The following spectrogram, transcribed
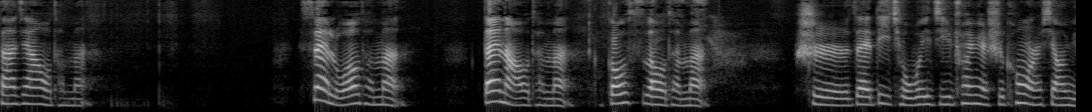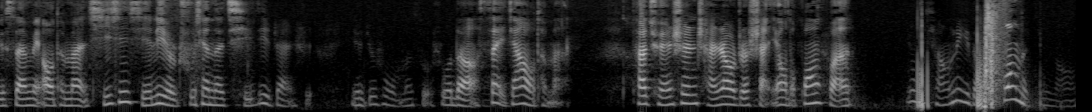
撒加奥特曼、赛罗奥特曼、戴拿奥特曼、高斯奥特曼。是在地球危机穿越时空而相遇，三位奥特曼齐心协力而出现的奇迹战士，也就是我们所说的赛迦奥特曼。他全身缠绕着闪耀的光环，用强力的光的技能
